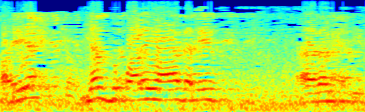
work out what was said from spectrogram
صحيح؟ يصدق عليها هذا الإيه؟ هذا الحديث.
